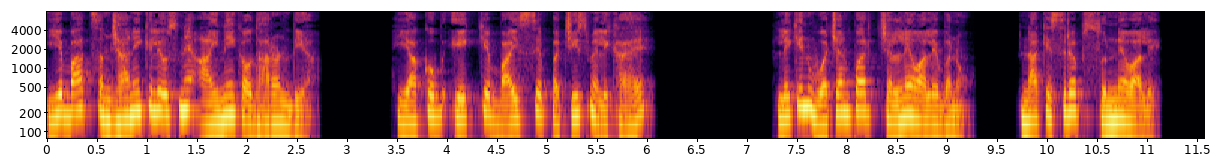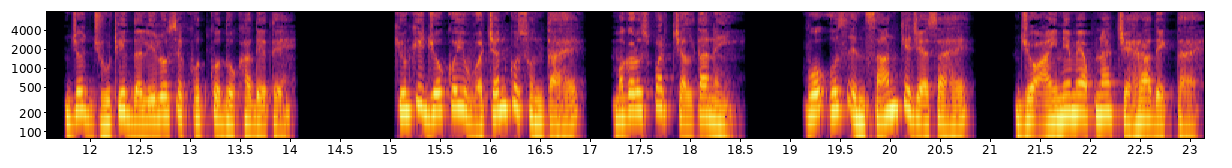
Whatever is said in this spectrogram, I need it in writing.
ये बात समझाने के लिए उसने आईने का उदाहरण दिया। याकूब एक के बाईस से पच्चीस में लिखा है, लेकिन वचन पर चलने वाले बनो, ना कि सिर्फ़ सुनने वाले। जो झूठी दलीलों से खुद को धोखा देते हैं। क्योंकि जो कोई वचन को सुनता है, मगर उस पर चलता नहीं, वो उस इंसान के जैसा है, जो आईने में अपना चेहरा देखता है।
